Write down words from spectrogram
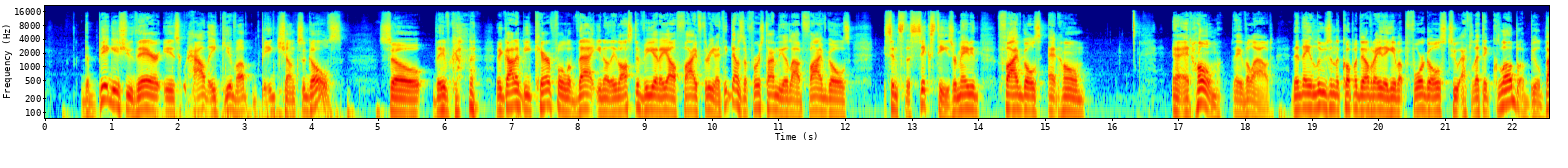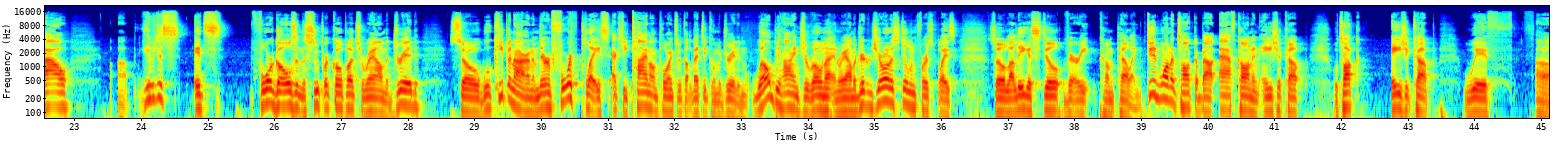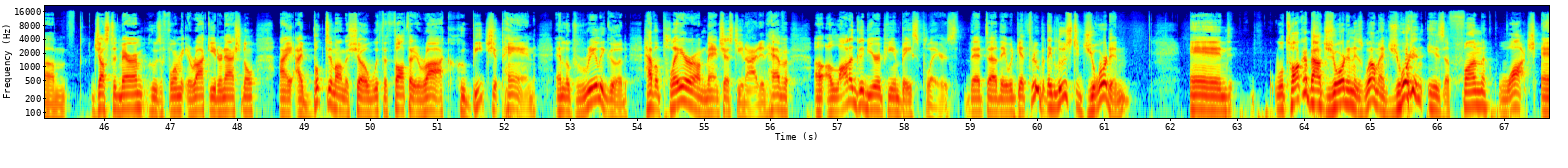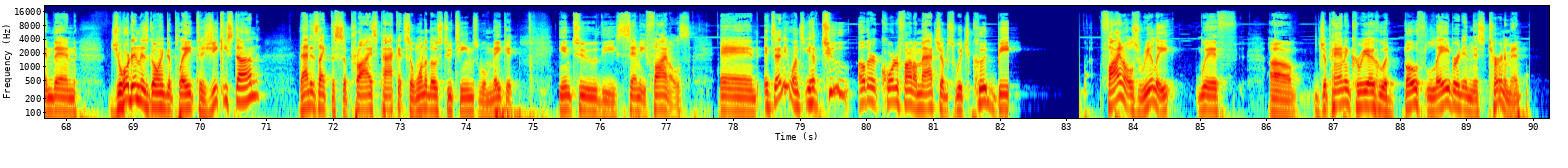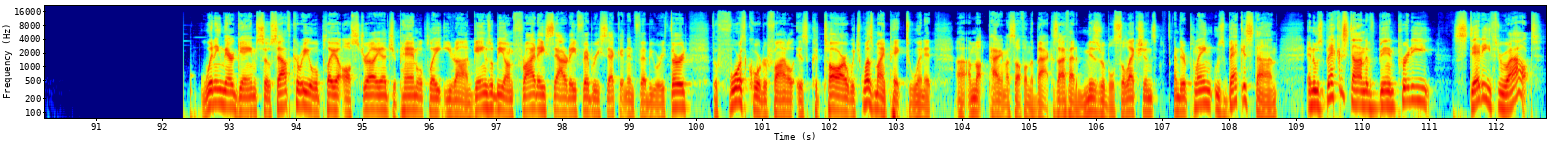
the big issue there is how they give up big chunks of goals. So they've got they got to be careful of that. You know, they lost to Villarreal five three, and I think that was the first time they allowed five goals since the 60s, or maybe five goals at home. At home, they've allowed. Then they lose in the Copa del Rey. They gave up four goals to Athletic Club of Bilbao. Uh, was just it's four goals in the Super Copa to Real Madrid. So we'll keep an eye on them. They're in fourth place, actually tied on points with Atletico Madrid, and well behind Girona and Real Madrid. Girona is still in first place, so La Liga is still very compelling. Did want to talk about AFCON and Asia Cup. We'll talk Asia Cup with um, Justin Meram, who's a former Iraqi international. I, I, booked him on the show with the thought that Iraq, who beat Japan and looked really good, have a player on Manchester United, have a, a lot of good European based players that uh, they would get through, but they lose to Jordan. And we'll talk about Jordan as well, man. Jordan is a fun watch. And then Jordan is going to play Tajikistan that is like the surprise packet. So one of those two teams will make it into the semifinals. And it's anyone's. You have two other quarterfinal matchups, which could be finals, really, with uh, Japan and Korea, who had both labored in this tournament winning their games. So South Korea will play Australia, Japan will play Iran. Games will be on Friday, Saturday, February 2nd, and February 3rd. The fourth quarterfinal is Qatar, which was my pick to win it. Uh, I'm not patting myself on the back because I've had miserable selections. And they're playing Uzbekistan, and Uzbekistan have been pretty steady throughout.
